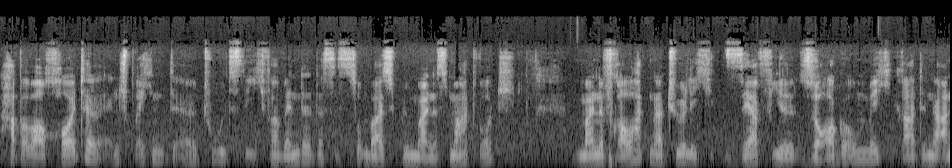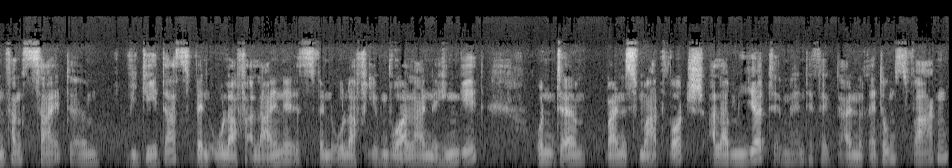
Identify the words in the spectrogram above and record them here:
habe aber auch heute entsprechend äh, Tools, die ich verwende. Das ist zum Beispiel meine Smartwatch. Meine Frau hat natürlich sehr viel Sorge um mich, gerade in der Anfangszeit. Ähm, wie geht das, wenn Olaf alleine ist, wenn Olaf irgendwo alleine hingeht. Und äh, meine Smartwatch alarmiert im Endeffekt einen Rettungswagen,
